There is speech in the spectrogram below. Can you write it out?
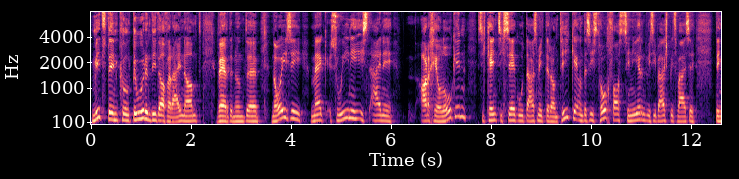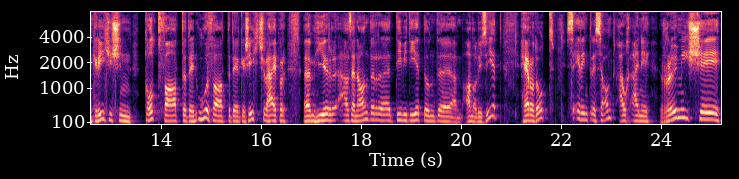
mit den Kulturen, die da vereinnahmt werden. Und äh, Noisy McSweeney ist eine Archäologin. Sie kennt sich sehr gut aus mit der Antike und es ist hoch faszinierend, wie sie beispielsweise den griechischen Gottvater, den Urvater der Geschichtsschreiber ähm, hier auseinander äh, dividiert und äh, analysiert. Herodot, sehr interessant, auch eine römische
